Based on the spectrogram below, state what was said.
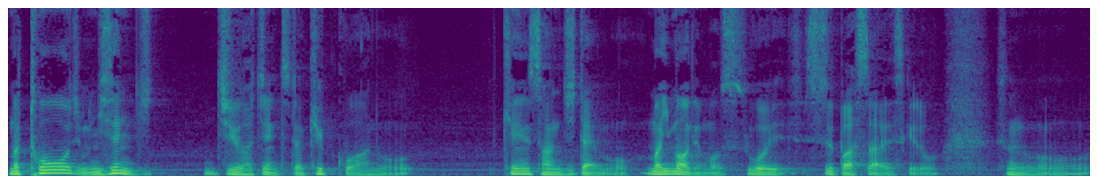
まあ、当時も2018年って言ったら結構あの健さん自体も、まあ、今でもすごいスーパースターですけどその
